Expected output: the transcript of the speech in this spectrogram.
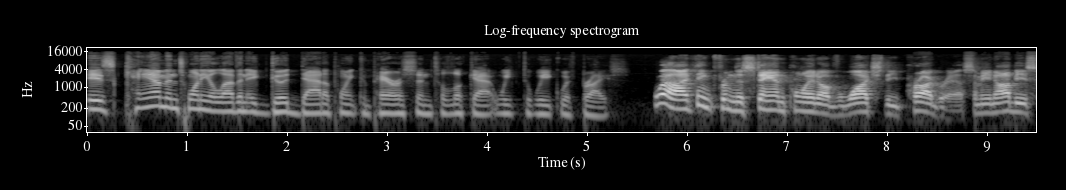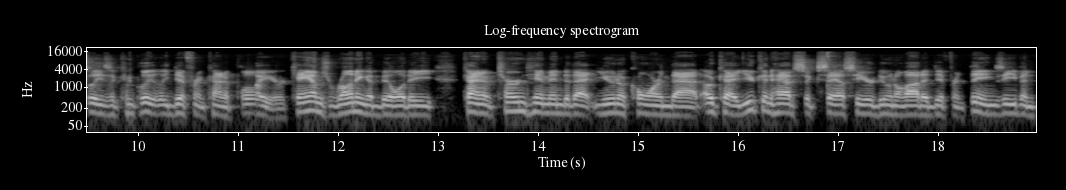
Is Cam in 2011 a good data point comparison to look at week to week with Bryce? Well, I think from the standpoint of watch the progress. I mean, obviously, he's a completely different kind of player. Cam's running ability kind of turned him into that unicorn that, okay, you can have success here doing a lot of different things, even,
